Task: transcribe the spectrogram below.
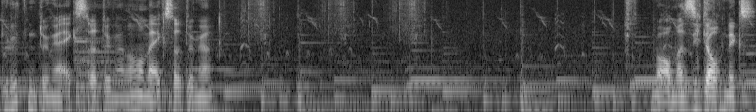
Blütendünger, extra Dünger. Machen wir mal extra Wow, man sieht auch nichts.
